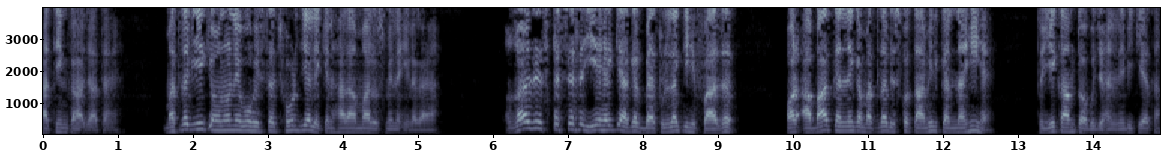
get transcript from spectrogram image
حتیم کہا جاتا ہے۔ مطلب یہ کہ انہوں نے وہ حصہ چھوڑ دیا، لیکن حرام مال اس میں نہیں لگایا۔ غرض اس قصے سے یہ ہے کہ اگر بیت اللہ کی حفاظت اور آباد کرنے کا مطلب اس کو تعمیر کرنا ہی ہے، تو یہ کام تو ابو جہل نے بھی کیا تھا۔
